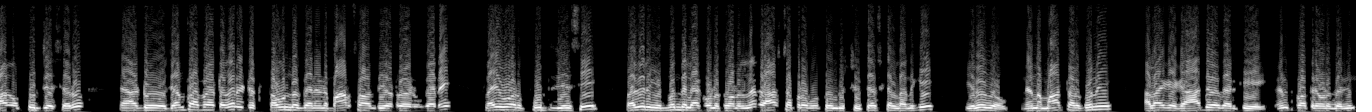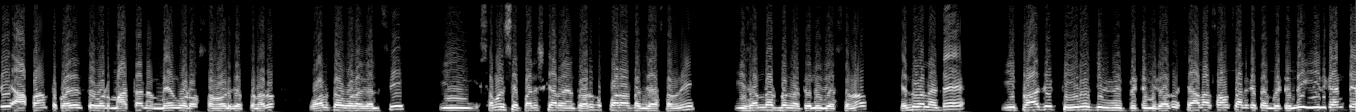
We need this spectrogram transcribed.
భాగం పూర్తి చేశారు. అటు జనతాపేట గారు ఇటు టౌన్లో కానీ మానసాల థియేటర్ కానీ ఫ్లైఓవర్ పూర్తి చేసి ప్రజలకు ఇబ్బంది లేకుండా చూడాలని రాష్ట్ర ప్రభుత్వం దృష్టికి తీసుకెళ్ళడానికి ఈరోజు నిన్న మాట్లాడుకుని అలాగే ఆర్డీఓ గారికి వినతి పత్రం ఇవ్వడం జరిగింది. ఆ ప్రాంత ప్రజలతో కూడా మాట్లాడిన మేము కూడా వస్తాం కూడా చెప్తున్నారు. వాళ్ళతో కూడా కలిసి ఈ సమస్య పరిష్కారం అయినంత వరకు పోరాటం చేస్తామని ఈ సందర్భంగా తెలియజేస్తున్నాం. ఎందువల్లంటే ఈ ప్రాజెక్ట్ ఈ రోజు పెట్టింది కాదు చాలా సంవత్సరాల క్రితం పెట్టింది. దీనికంటే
